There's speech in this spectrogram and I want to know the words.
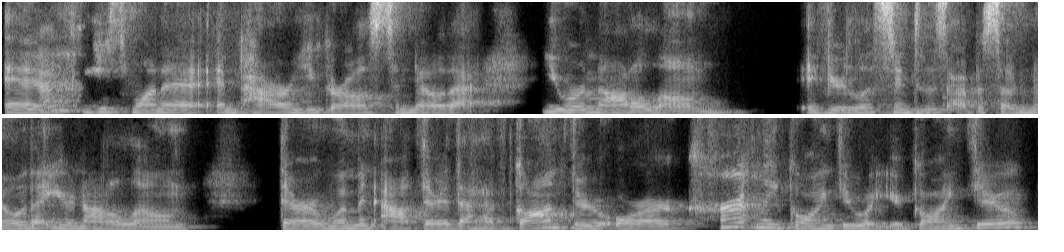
And we just want to empower you girls to know that you are not alone. If you're listening to this episode, know that you're not alone. There are women out there that have gone through or are currently going through what you're going through.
